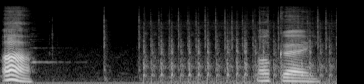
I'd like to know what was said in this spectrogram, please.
Ah! Okej.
